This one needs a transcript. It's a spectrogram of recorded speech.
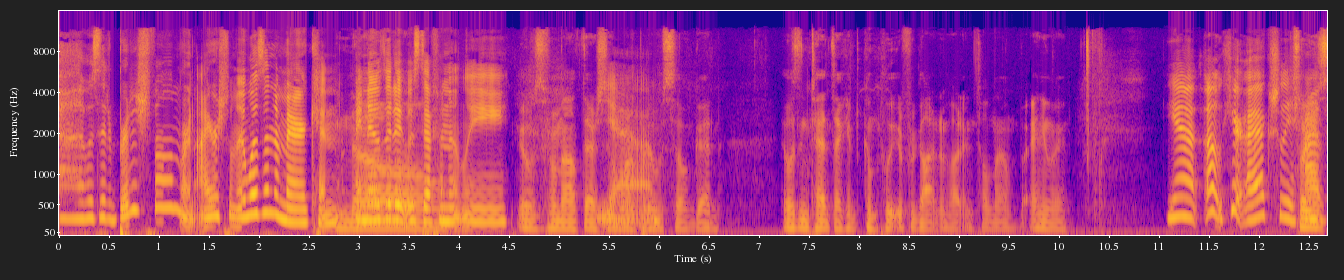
uh, was it a British film or an Irish film? It wasn't American. I know that it was definitely It was from out there somewhere, Yeah. but it was so good. It was intense. I had completely forgotten about it until now. But anyway, yeah. Oh, here I actually so have.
